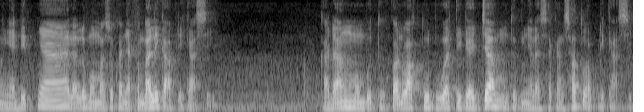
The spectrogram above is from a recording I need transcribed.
mengeditnya, lalu memasukkannya kembali ke aplikasi. Kadang membutuhkan waktu 2-3 jam untuk menyelesaikan satu aplikasi.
